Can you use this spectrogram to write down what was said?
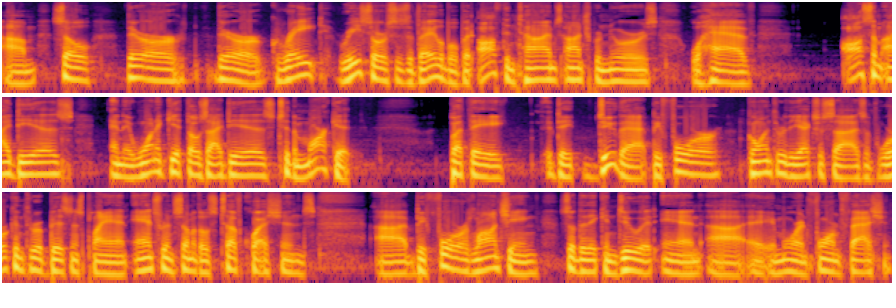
Um, so there are there are great resources available, but oftentimes entrepreneurs will have awesome ideas and they want to get those ideas to the market, but they they do that before going through the exercise of working through a business plan, answering some of those tough questions uh, before launching so that they can do it in uh, a more informed fashion.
